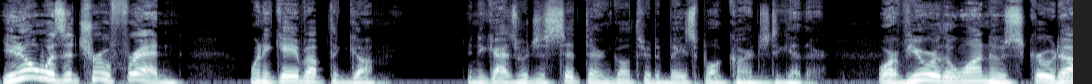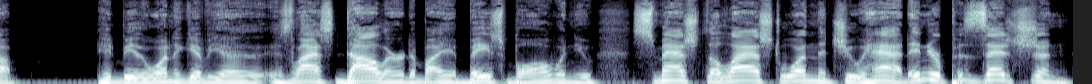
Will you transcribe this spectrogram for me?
You know it was a true friend when he gave up the gum. And you guys would just sit there and go through the baseball cards together. Or if you were the one who screwed up, he'd be the one to give you his last dollar to buy a baseball when you smashed the last one that you had in your possession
